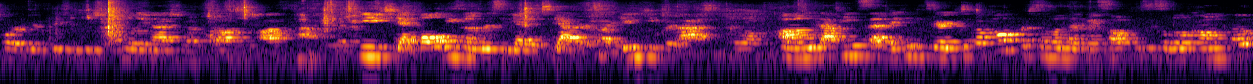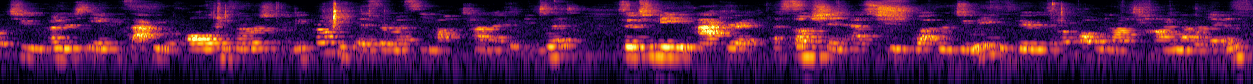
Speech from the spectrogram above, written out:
for your presentation. I can really imagine what a job cost it would be to get all these numbers and get it together. So I thank you for that. Um, with that being said, I think it's very difficult for someone like myself, this is a little common code, to understand exactly where all these numbers are coming from because there must be a ton that goes into it. So to make an accurate assumption as to what we're doing is very difficult in the amount of time that we're given.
